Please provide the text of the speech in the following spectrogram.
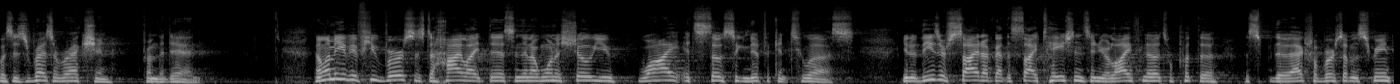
was his resurrection from the dead. Now, let me give you a few verses to highlight this, and then I want to show you why it's so significant to us. You know, these are cited. I've got the citations in your life notes. We'll put the, the, the actual verse up on the screen.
